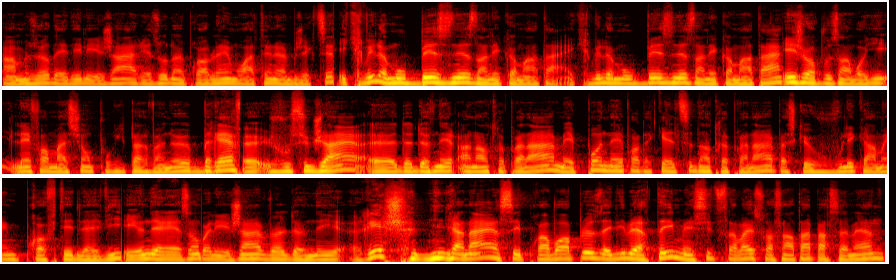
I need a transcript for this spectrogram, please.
en mesure d'aider les gens à résoudre un problème ou à atteindre un objectif, écrivez le mot business dans les commentaires. Écrivez le mot business dans les commentaires et je vais vous envoyer l'information pour y parvenir. Bref, euh, je vous suggère euh, de devenir un entrepreneur, mais pas n'importe quel type d'entrepreneur parce que vous voulez quand même profiter de la vie. Et une des raisons pour les gens veulent devenir riches, millionnaires, c'est pour avoir plus de liberté, mais si tu travailles 60 heures par semaine,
